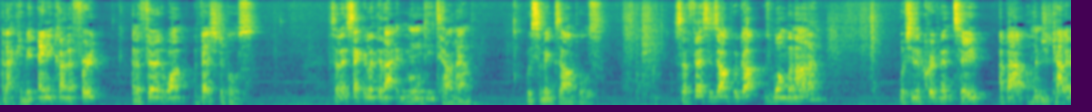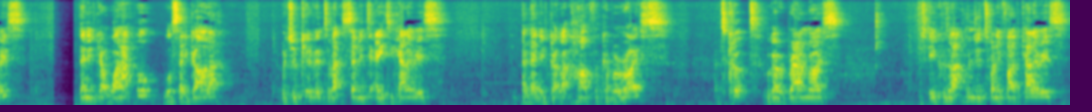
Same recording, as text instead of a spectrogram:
and that can be any kind of fruit. And the third one vegetables. So let's take a look at that in more detail now with some examples. So first example we've got is one banana, which is equivalent to about 100 calories. Then you've got one apple, we'll say gala, which is equivalent to about 70 to 80 calories. And then you've got like half a cup of rice, that's cooked, we'll go with brown rice, which equals about 125 calories.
